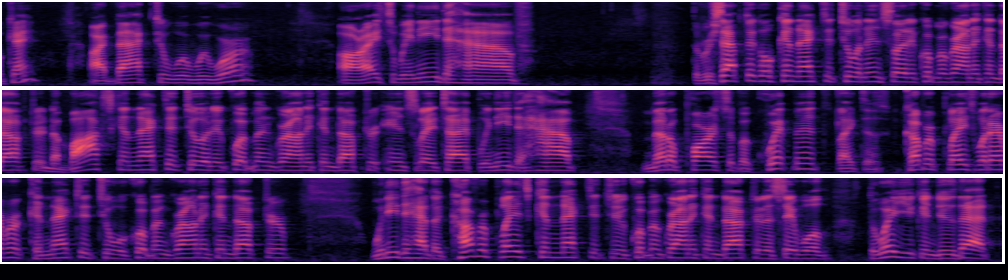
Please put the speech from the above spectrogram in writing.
okay, all right, back to where we were. All right, so we need to have the receptacle connected to an insulated equipment grounding conductor, the box connected to an equipment grounding conductor, insulated type. We need to have metal parts of equipment, like the cover plates, whatever, connected to equipment grounding conductor. We need to have the cover plates connected to equipment grounding conductor to say, well, the way you can do that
